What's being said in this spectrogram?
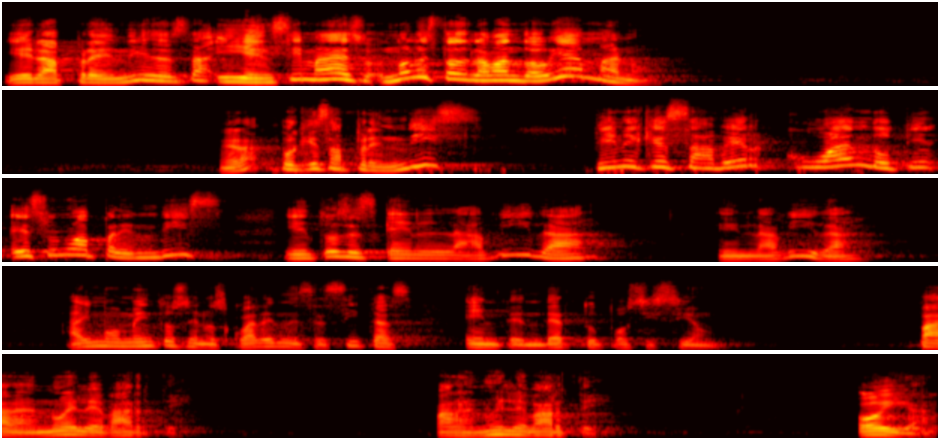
Y el aprendiz está... Y encima de eso, no lo estás lavando bien, mano. ¿Verdad? Porque es aprendiz. Tiene que saber cuándo es un aprendiz. Y entonces en la vida, en la vida, hay momentos en los cuales necesitas entender tu posición para no elevarte, para no elevarte. Oiga,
